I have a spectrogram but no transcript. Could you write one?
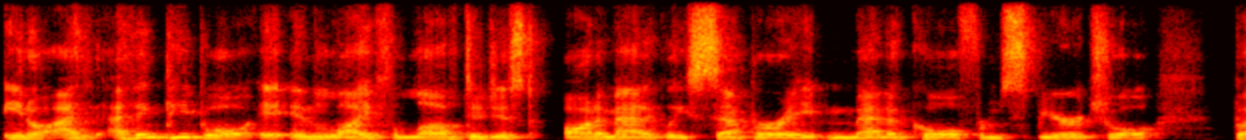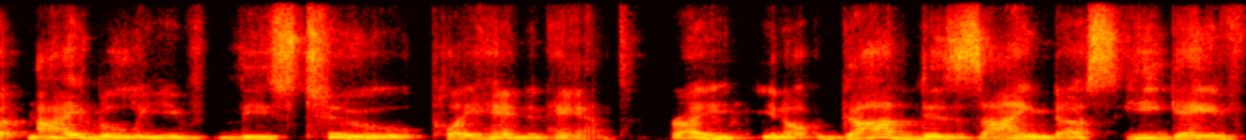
you know, I, I think people in life love to just automatically separate medical from spiritual, but mm-hmm. I believe these two play hand in hand, right? Mm-hmm. You know, God designed us, He gave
